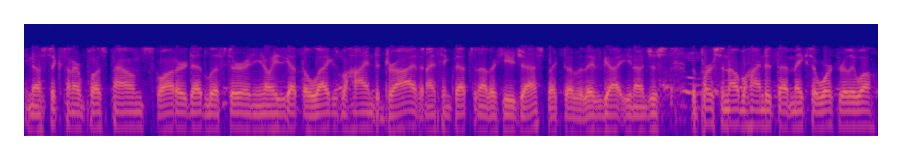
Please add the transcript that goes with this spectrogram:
you know 600 plus pound squatter deadlifter, and you know he's got the legs behind to drive, and I think that's another huge aspect of it. They've got you know just the personnel behind it that makes it work really well.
